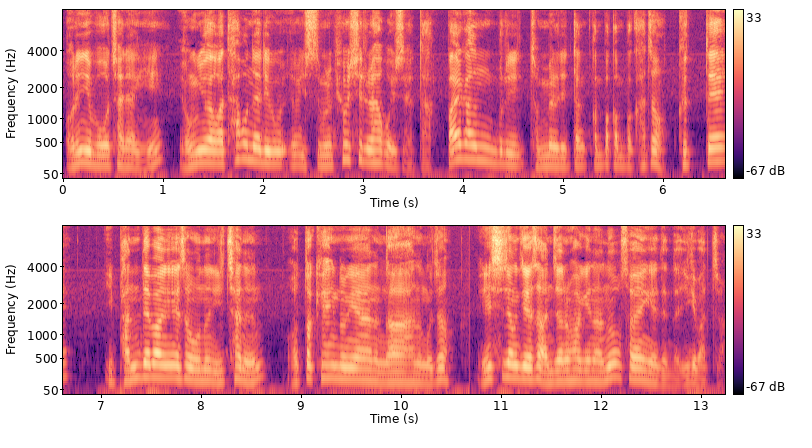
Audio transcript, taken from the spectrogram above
어린이 보호 차량이 영유아가 타고 내리고 있음을 표시를 하고 있어요. 딱 빨간 불이 전멸이 딱 깜빡깜빡하죠. 그때 이 반대 방향에서 오는 이 차는 어떻게 행동해야 하는가 하는 거죠. 일시정지에서 안전을 확인한 후 서행해야 된다. 이게 맞죠.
